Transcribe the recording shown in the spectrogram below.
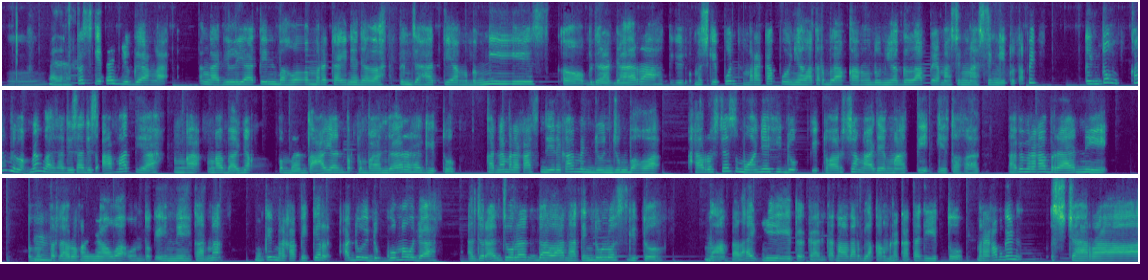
Benar. Terus kita juga nggak nggak diliatin bahwa mereka ini adalah penjahat yang bengis eh, berdarah-darah gitu. meskipun mereka punya latar belakang dunia gelap ya masing-masing gitu. Tapi itu kan filmnya nggak sadis-sadis amat ya. Nggak nggak banyak pembantaian pertumpahan darah gitu. Karena mereka sendiri kan menjunjung bahwa harusnya semuanya hidup gitu. Harusnya nggak ada yang mati gitu kan. Tapi mereka berani Hmm. mempertaruhkan nyawa untuk ini karena mungkin mereka pikir aduh hidup gue mah udah hancur-hancuran udah lah nothing tulus gitu mau Hmm. apa lagi gitu kan karena latar belakang mereka tadi itu mereka mungkin secara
